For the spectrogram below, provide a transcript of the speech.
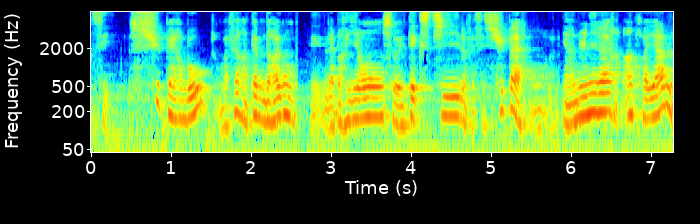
C'est super beau. On va faire un thème dragon. Et la brillance, les textiles, enfin, c'est super. Il y a un univers incroyable.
